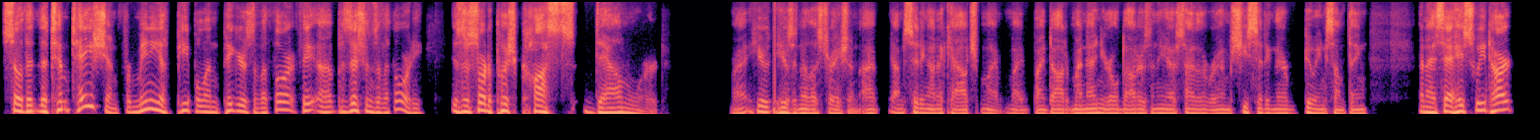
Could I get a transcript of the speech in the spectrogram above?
So that the temptation for many of people in figures of authority, uh, positions of authority, is to sort of push costs downward, right? Here, here's an illustration. I, I'm sitting on a couch. My my my daughter, my nine year old daughter's on the other side of the room. She's sitting there doing something, and I say, Hey, sweetheart,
